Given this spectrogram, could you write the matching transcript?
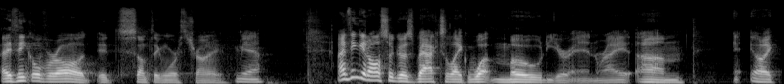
I think overall it's something worth trying. Yeah. I think it also goes back to like what mode you're in, right? Um like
